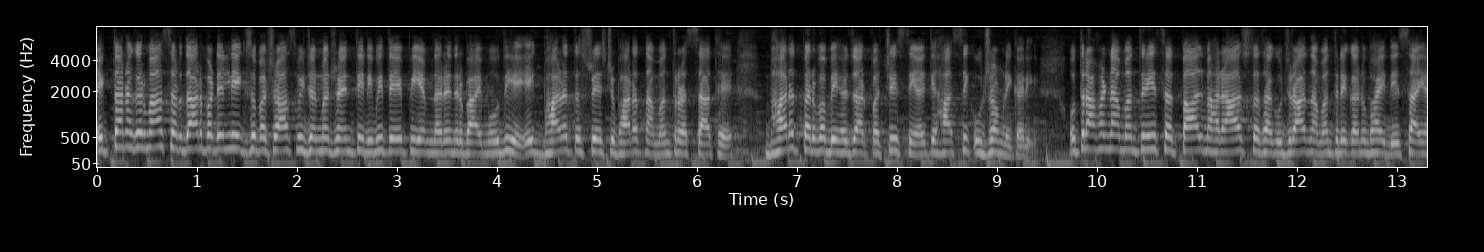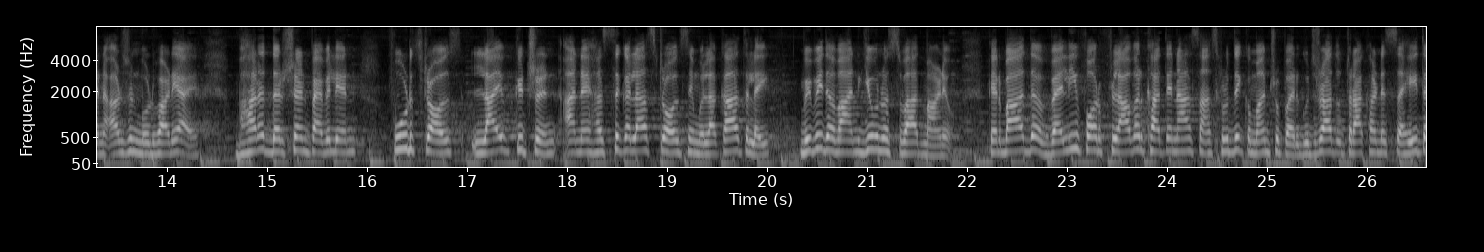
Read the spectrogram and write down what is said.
એકતાનગરમાં સરદાર પટેલની એકસો પચાસમી જન્મ જયંતિ નિમિત્તે પીએમ નરેન્દ્રભાઈ મોદીએ એક ભારત શ્રેષ્ઠ ભારતના મંત્ર સાથે ભારત પર્વ બે હજાર પચીસની ઐતિહાસિક ઉજવણી કરી. ઉત્તરાખંડના મંત્રી સતપાલ મહારાજ તથા ગુજરાતના મંત્રી કનુભાઈ દેસાઈ અને અર્જુન મોઢવાડિયાએ Bharat Darshan pavilion, food stalls live kitchen અને હસ્તકલા સ્ટોલ્સની મુલાકાત લઈ વિવિધ વાનગીઓનો સ્વાદ માણ્યો ત્યારબાદ વેલી ફોર ફ્લાવર ખાતેના સાંસ્કૃતિક મંચ ઉપર ગુજરાત ઉત્તરાખંડ સહિત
